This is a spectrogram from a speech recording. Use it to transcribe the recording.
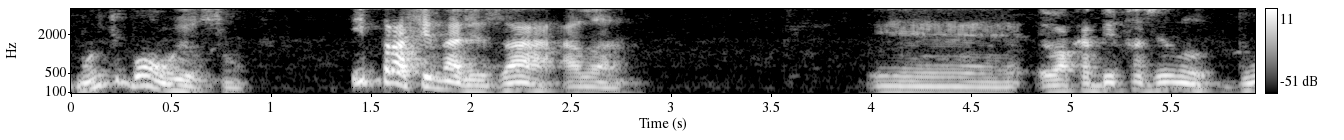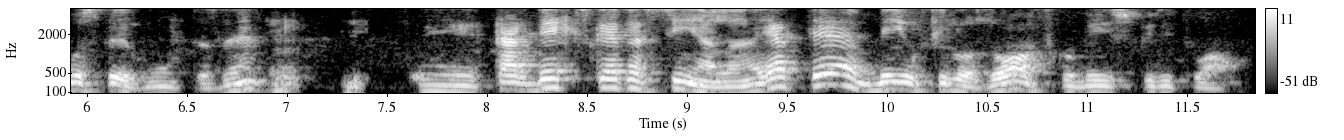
Muito bom, Wilson. E para finalizar, Alan, é, eu acabei fazendo duas perguntas, né? É, Kardec escreve assim, Alan, é até meio filosófico, meio espiritual.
